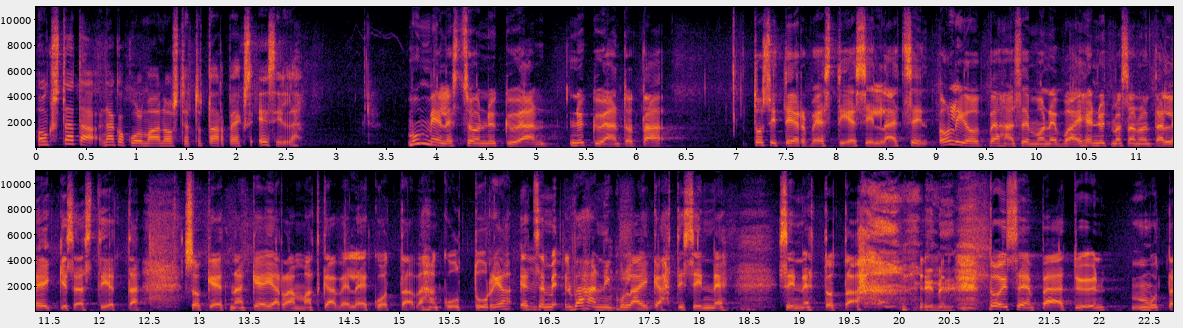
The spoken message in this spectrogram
onko tätä näkökulmaa nostettu tarpeeksi esille? Mun mielestä se on nykyään, nykyään tota, tosi terveesti esillä. Et se oli jo vähän semmoinen vaihe, nyt mä sanon tämän leikkisästi, että sokeet näkee ja rammat kävelee, kun ottaa vähän kulttuuria. Että se vähän niin kuin läikähti sinne, sinne tota, niin, niin. toiseen päätyyn. Mutta,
